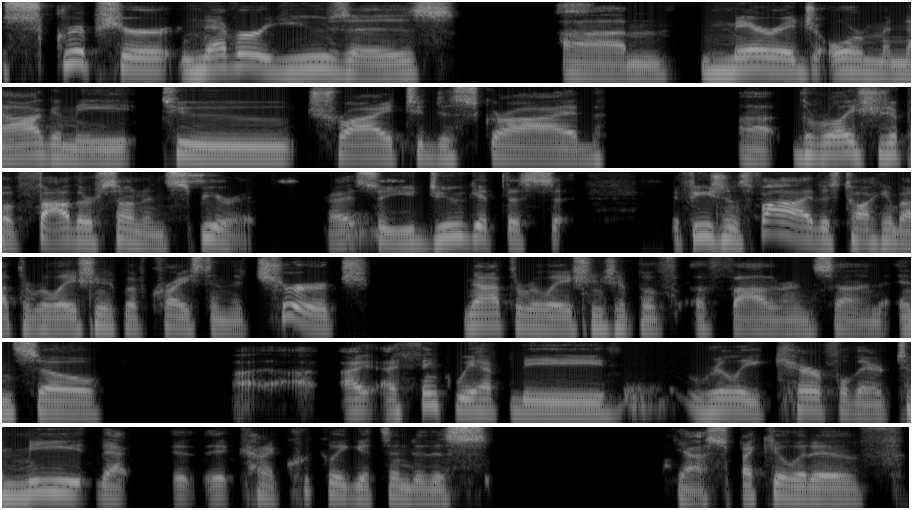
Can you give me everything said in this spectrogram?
scripture never uses um, marriage or monogamy to try to describe uh, the relationship of father, son, and spirit. Right. So you do get this. Ephesians five is talking about the relationship of Christ and the church, not the relationship of, of father and son. And so uh, I, I, think we have to be really careful there. To me, that it, it kind of quickly gets into this, yeah, speculative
